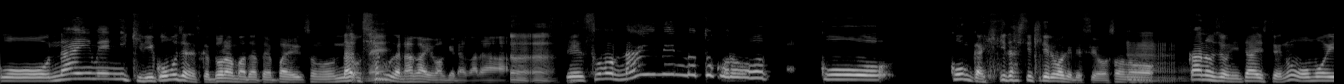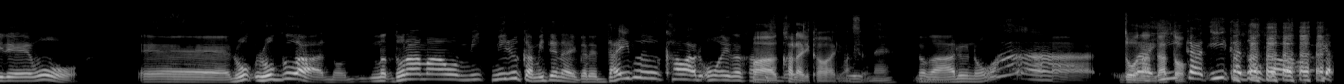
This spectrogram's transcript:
こう、内面に切り込むじゃないですか、ドラマだと、やっぱり、その、なね尺が長いわけだから。うんうん。で、その内面のところを、こう、今回引き出してきてるわけですよ。その、うん彼女に対しての思い入れを、えー、ロ6話ののドラマを見見るか見てないかで、だいぶ変わる、思いが変まあ、わってかなり変わりますよね。のがあるのは、どうなんだと。まあいいか、いいかどうかは、いや、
